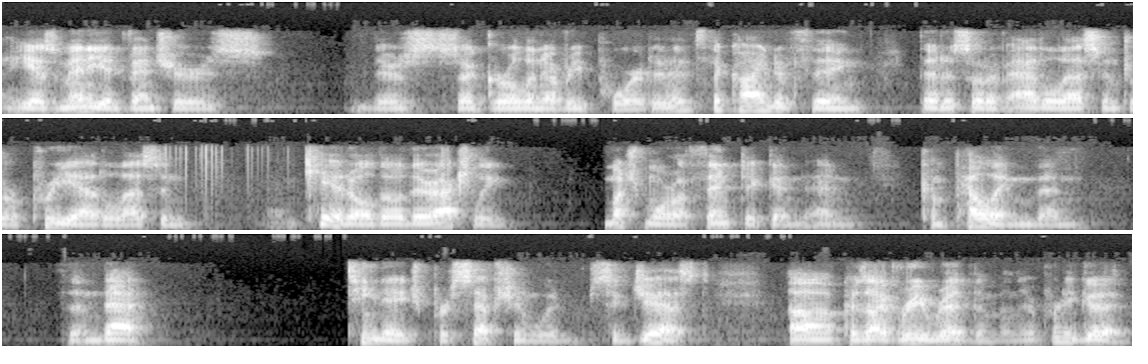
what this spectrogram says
He has many adventures. There's a girl in every port, and it's the kind of thing that a sort of adolescent or pre-adolescent kid, although they're actually much more authentic and, and compelling than than that teenage perception would suggest, because uh, I've reread them and they're pretty good.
